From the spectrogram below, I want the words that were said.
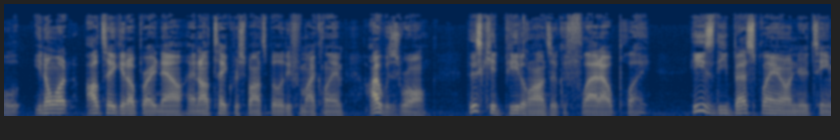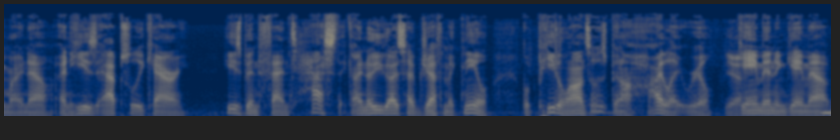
Well, you know what? I'll take it up right now, and I'll take responsibility for my claim. I was wrong. This kid, Pete Alonso, could flat out play. He's the best player on your team right now, and he is absolutely carrying. He's been fantastic. I know you guys have Jeff McNeil, but Pete Alonso has been a highlight reel, Yeah. game in and game out.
